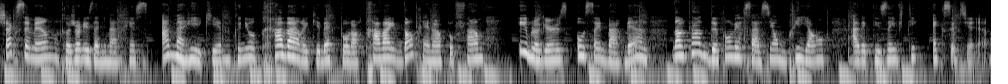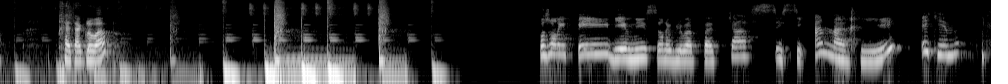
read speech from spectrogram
Chaque semaine, rejoins les animatrices Anne-Marie et Kim, connues au travers le Québec pour leur travail d'entraîneur pour femmes et blogueuses au sein de Barbel, dans le cadre de conversations brillantes avec des invités exceptionnels. Prête à glow up? Bonjour les filles, bienvenue sur le Glow Up Podcast. Ici Anne-Marie et Kim.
